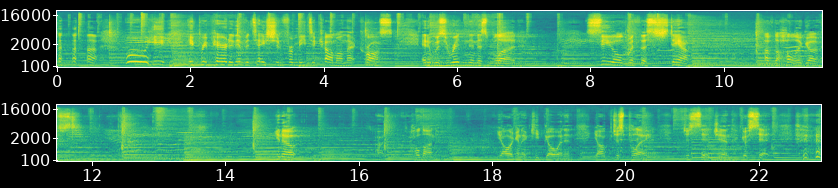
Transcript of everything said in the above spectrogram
Woo, he, he prepared an invitation for me to come on that cross, and it was written in his blood, sealed with the stamp of the Holy Ghost. You know, uh, hold on. Y'all are going to keep going, and y'all just play. Just sit, Jen. Go sit.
